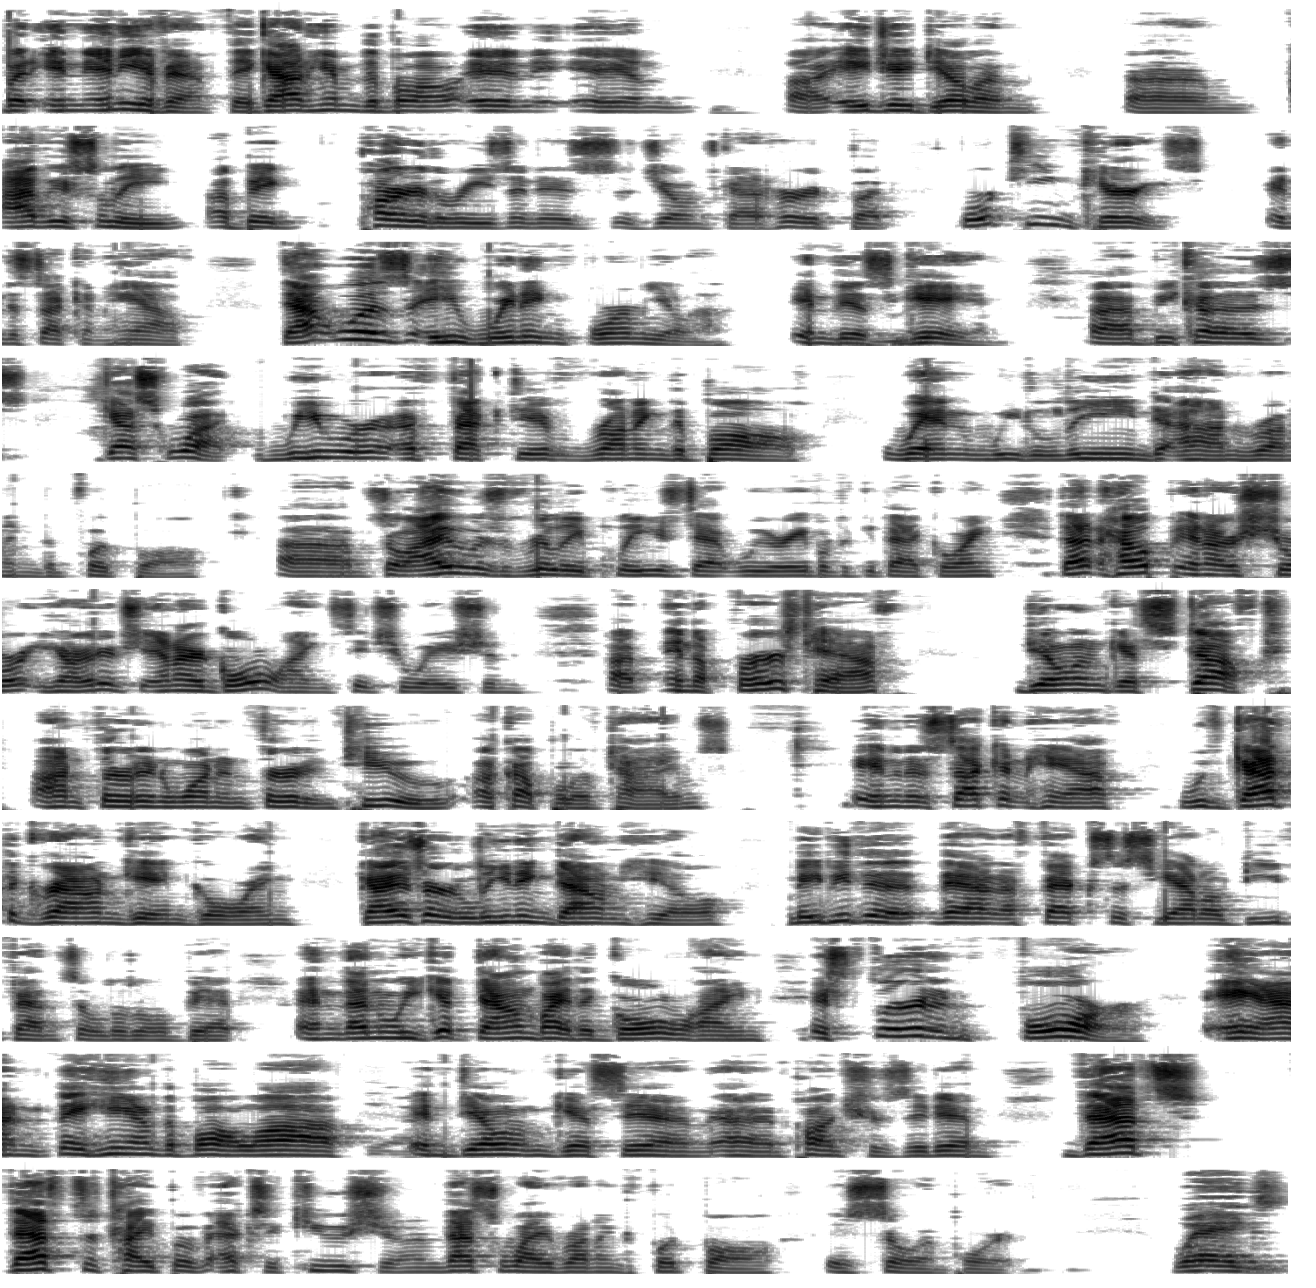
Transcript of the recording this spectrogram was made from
but in any event, they got him the ball and, and, uh, AJ Dillon, um, obviously a big part of the reason is Jones got hurt, but 14 carries in the second half. That was a winning formula in this mm-hmm. game, uh, because guess what? We were effective running the ball when we leaned on running the football. Um, so I was really pleased that we were able to get that going. That helped in our short yardage and our goal line situation. Uh, in the first half, Dillon gets stuffed on third and one and third and two a couple of times. And in the second half, we've got the ground game going. Guys are leaning downhill. Maybe the, that affects the Seattle defense a little bit. And then we get down by the goal line. It's third and four and they hand the ball off yeah. and Dillon gets in and punches it in. That's, that's the type of execution. And that's why running the football is so important. Wags,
